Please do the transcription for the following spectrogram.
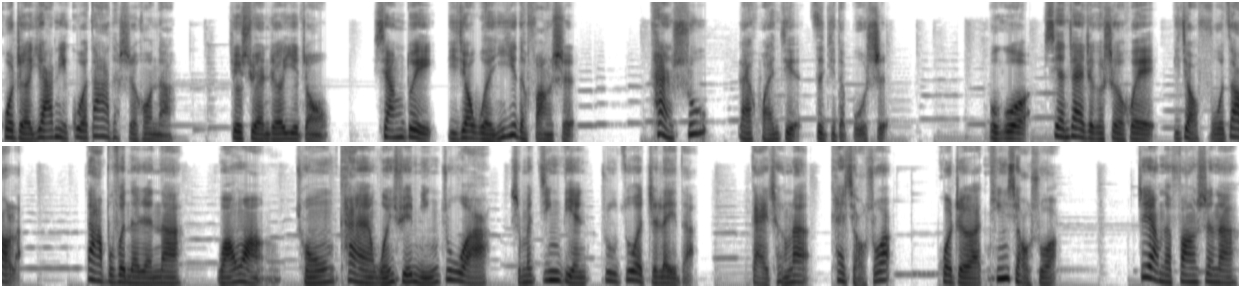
或者压力过大的时候呢，就选择一种相对比较文艺的方式，看书来缓解自己的不适。不过现在这个社会比较浮躁了，大部分的人呢，往往从看文学名著啊、什么经典著作之类的，改成了看小说或者听小说。这样的方式呢，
